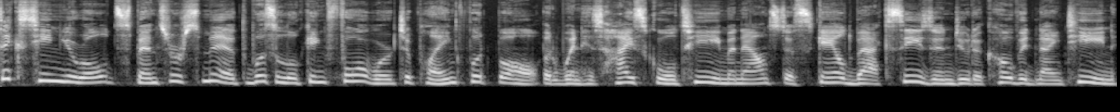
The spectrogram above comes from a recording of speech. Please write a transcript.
16 year old Spencer Smith was looking forward to playing football, but when his high school team announced a scaled back season due to COVID 19,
